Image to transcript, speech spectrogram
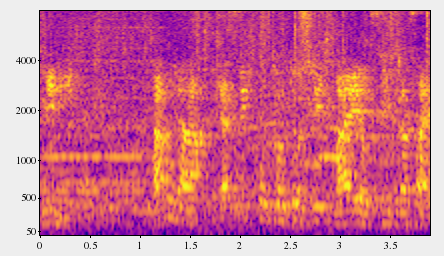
次に田村康彦調教師前へお進みください。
